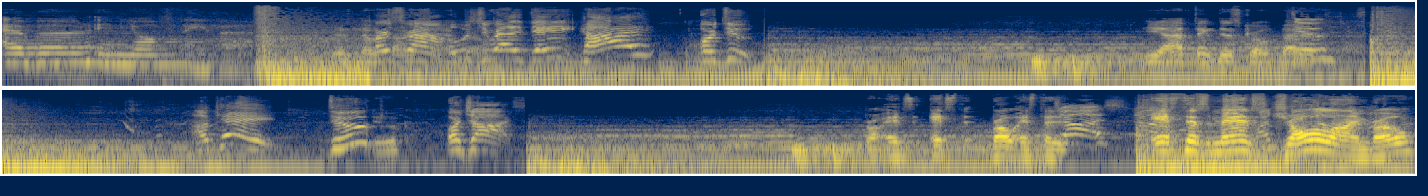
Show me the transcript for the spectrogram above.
ever in your favor. There's no First round, who would you rather date? Kai or Duke? Yeah, I think this girl better. Dude. Okay. Duke Duke. or Josh? Bro, it's it's the, bro, it's the Josh. it's this man's jawline, bro.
